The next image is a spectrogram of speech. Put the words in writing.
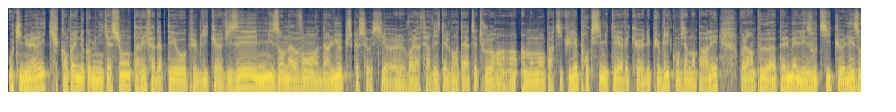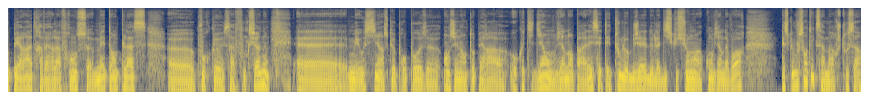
Outils numériques, campagne de communication, tarifs adaptés au public visé, mise en avant d'un lieu, puisque c'est aussi, euh, voilà, faire visiter le Grand Théâtre, c'est toujours un, moment particulier, proximité avec euh, les publics, on vient d'en parler. Voilà un peu euh, pêle-mêle les outils que les opéras à travers la France mettent en place pour que ça fonctionne, mais aussi hein, ce que propose Engénante Opéra au quotidien, on vient d'en parler, c'était tout l'objet de la discussion qu'on vient d'avoir. Est-ce que vous sentez que ça marche tout ça?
